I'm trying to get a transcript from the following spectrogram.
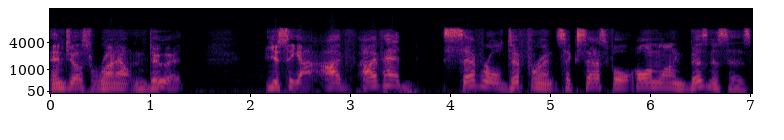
and just run out and do it. You see, I, I've I've had several different successful online businesses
